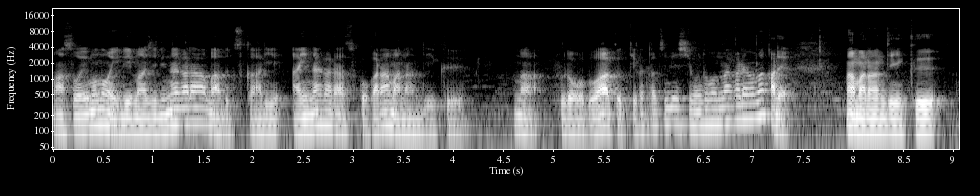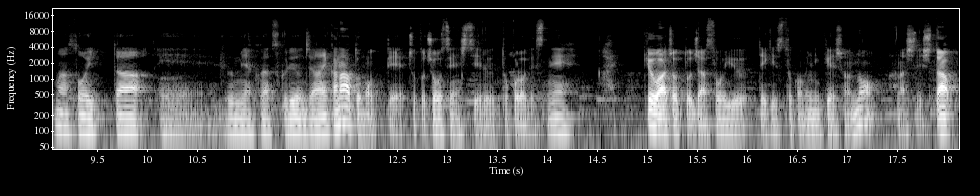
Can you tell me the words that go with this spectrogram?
まあ、そういうものを入り混じりながら、まあ、ぶつかり合いながらそこから学んでいく、まあ、フロー・オブ・ワークっていう形で仕事の流れの中でまあ、学んでいく、まあ、そういった、えー、文脈が作れるんじゃないかなと思ってちょっと挑戦しているところですね。今日はちょっとじゃあそういうテキストコミュニケーションの話でした。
